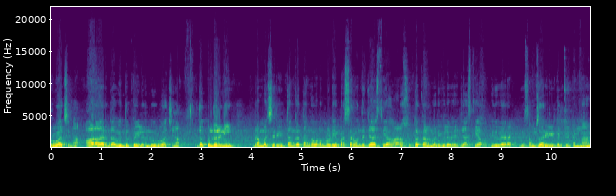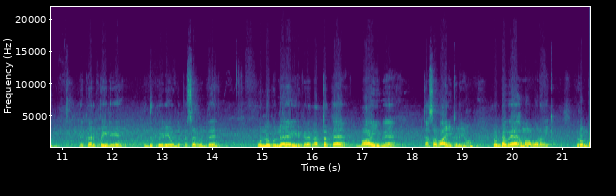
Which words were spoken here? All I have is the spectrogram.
உருவாச்சுன்னா ஆணாக இருந்தால் விந்துப்பையிலிருந்து உருவாச்சுன்னா. இந்த குண்டலினி பிரம்மச்சரியம் தங்க தங்க உடம்புடைய ப்ரெஷர் வந்து ஜாஸ்தியாகும். ஆனால் சுத்தக்கலன் வடிவில் ஜாஸ்தியாகும். இது வேறு. இது சம்சாரிகளுக்கு எடுத்துக்கிட்டோம்னா இந்த கருப்பையிலே விந்துப்பையிலே அந்த ப்ரெஷர் வந்து உள்ளுக்குள்ளே இருக்கிற ரத்தத்தை வாயுவை தச வாயுக்களையும் ரொம்ப வேகமாக ஓட வைக்கும். ரொம்ப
